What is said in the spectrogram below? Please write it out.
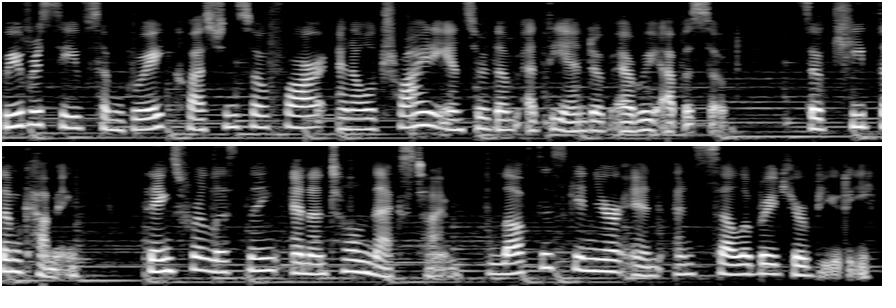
We've received some great questions so far, and I will try and answer them at the end of every episode. So keep them coming. Thanks for listening, and until next time, love the skin you're in and celebrate your beauty.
